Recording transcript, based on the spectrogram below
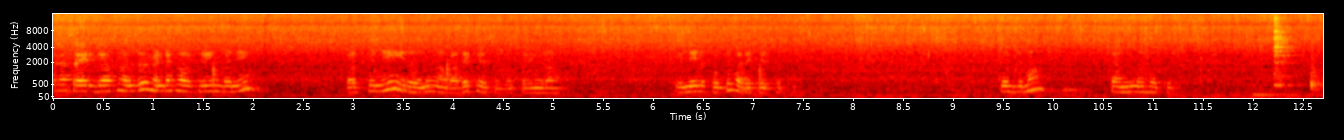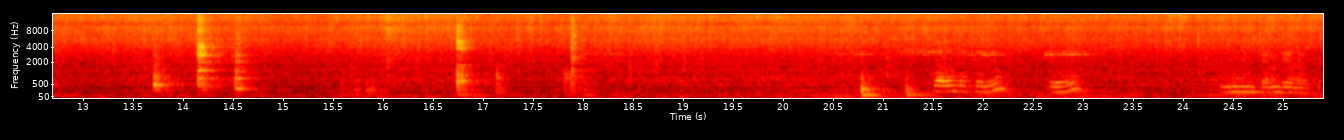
ஏன்னா சைடு கேஸ் வந்து வெண்டைக்காய் க்ளீன் பண்ணி கட் பண்ணி இதை வந்து நான் வதக்கி வச்சுருக்கேன் சரிங்களா? எண்ணெயில் போட்டு வதக்கி வச்சுருக்கோம் கொஞ்சமாக தண்ணி குழம்பு தூள் ஒரு மூணு கரண்டி அளவுக்கு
